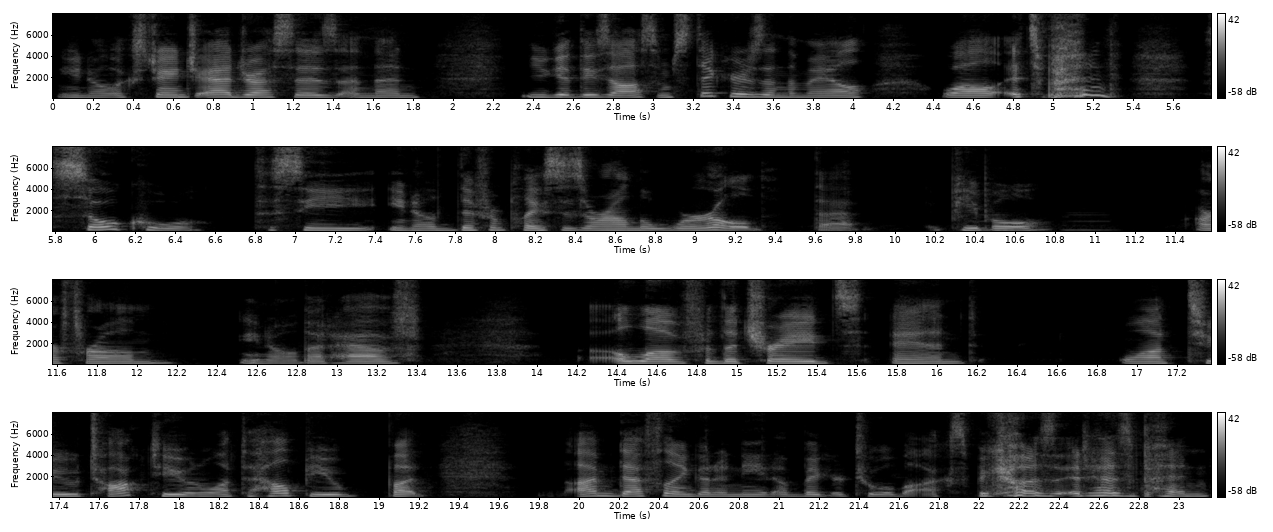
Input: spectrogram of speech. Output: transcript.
You know, exchange addresses, and then you get these awesome stickers in the mail. Well, it's been so cool to see, you know, different places around the world that people are from, you know, that have a love for the trades and want to talk to you and want to help you. But I'm definitely going to need a bigger toolbox because it has been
